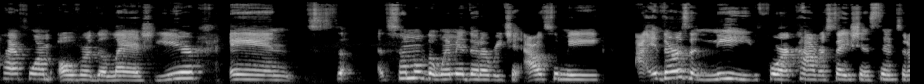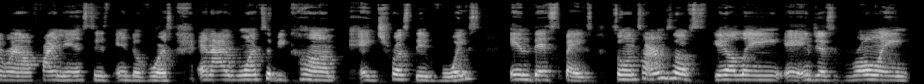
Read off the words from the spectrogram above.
platform over the last year, and some of the women that are reaching out to me I, there's a need for a conversation centered around finances and divorce, and I want to become a trusted voice in that space. So in terms of scaling and just growing,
